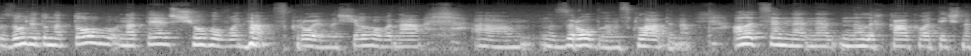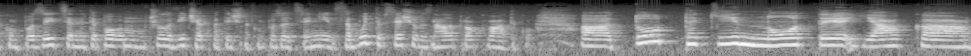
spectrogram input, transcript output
з огляду на того, на те, з чого вона скроєна, з чого вона а, зроблена, складена. Але це не не, не легка акватична композиція, не типова чоловіча акватична композиція. Ні, забудьте все, що ви знали про акватику. А, Тут такі ноти, як а,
